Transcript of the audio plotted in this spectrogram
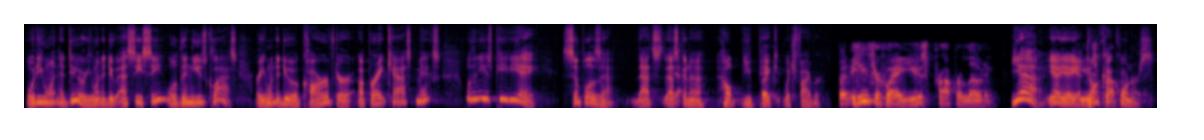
what do you want to do? Are you want to do SCC? Well, then use glass. Or you want to do a carved or upright cast mix? Well, then use PVA. Simple as that. That's that's yeah. going to help you pick but, which fiber. But either way, use proper loading. Yeah, yeah, yeah, yeah. Use don't cut corners. Loading.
